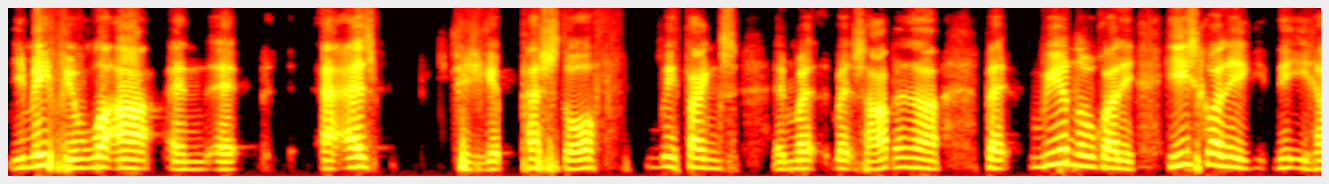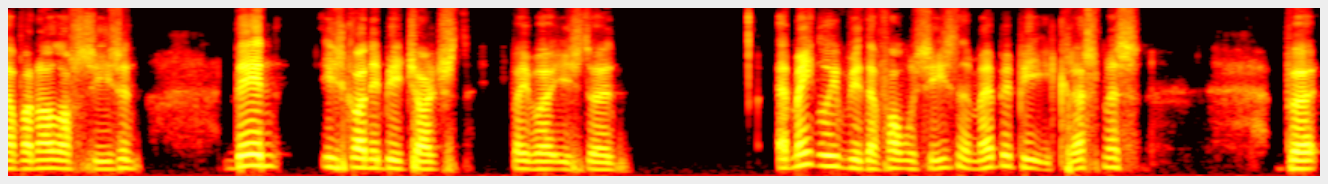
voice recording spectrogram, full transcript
You may feel like that, and it, it is because you get pissed off with things and what, what's happening. That, but we're not going to. He's going to need to have another season. Then he's going to be judged by what he's doing it might leave me the full season. It might be Christmas, but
